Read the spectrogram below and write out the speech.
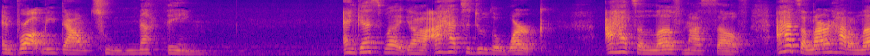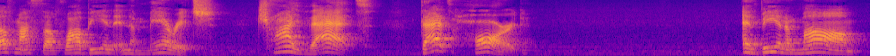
and brought me down to nothing. And guess what, y'all? I had to do the work. I had to love myself. I had to learn how to love myself while being in a marriage. Try that. That's hard. And being a mom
